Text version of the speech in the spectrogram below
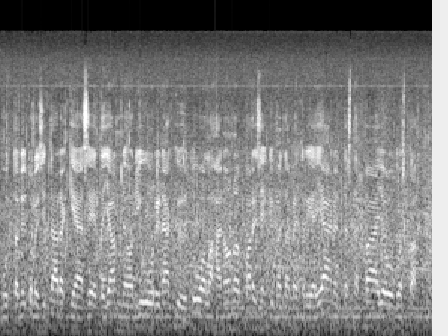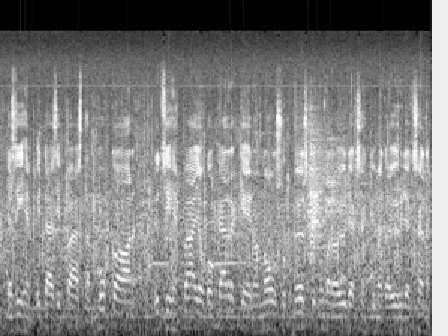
mutta nyt olisi tärkeää se, että Janne on juuri näkyy tuolla. Hän on parisenkymmentä metriä jäänyt tästä pääjoukosta ja siihen pitäisi päästä mukaan. Nyt siihen pääjoukon kärkeen on noussut myöskin numero 99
